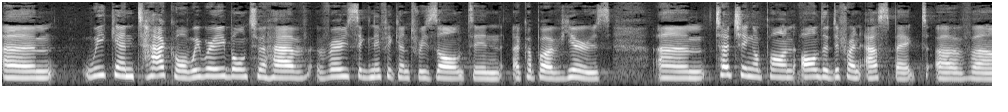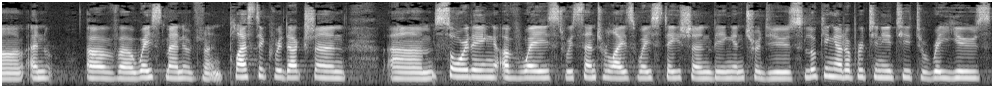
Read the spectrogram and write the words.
um, we can tackle, we were able to have a very significant result in a couple of years, um, touching upon all the different aspects of, uh, and, of uh, waste management, plastic reduction, um, sorting of waste with centralized waste station being introduced, looking at opportunity to reuse,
